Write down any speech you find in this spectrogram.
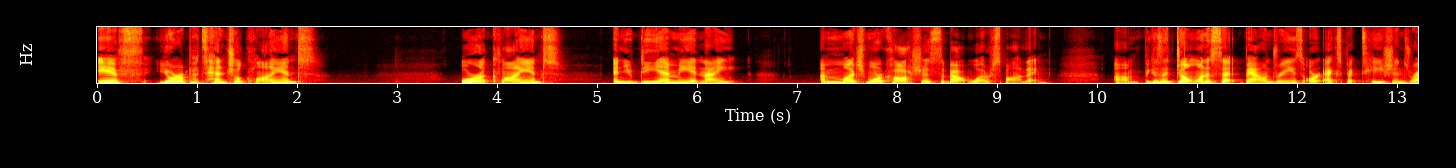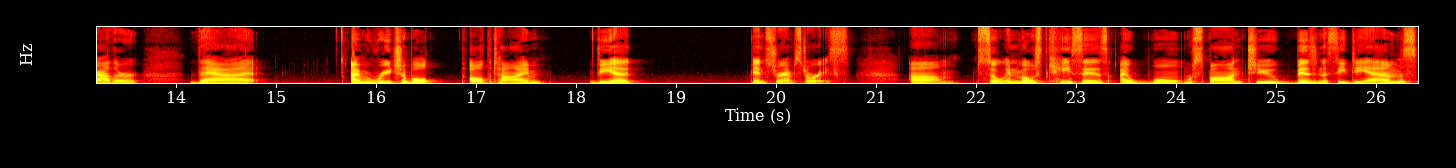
if you're a potential client or a client and you DM me at night, I'm much more cautious about what responding um, because I don't want to set boundaries or expectations, rather, that I'm reachable all the time via Instagram stories. Um, so in most cases, I won't respond to businessy DMs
